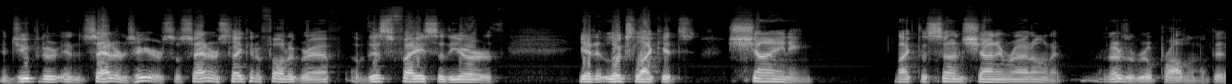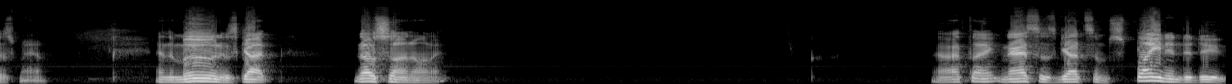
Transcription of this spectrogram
and Jupiter and Saturn's here. So Saturn's taking a photograph of this face of the earth yet it looks like it's shining, like the sun's shining right on it. There's a real problem with this, man. And the moon has got no sun on it. I think NASA's got some splaining to do.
